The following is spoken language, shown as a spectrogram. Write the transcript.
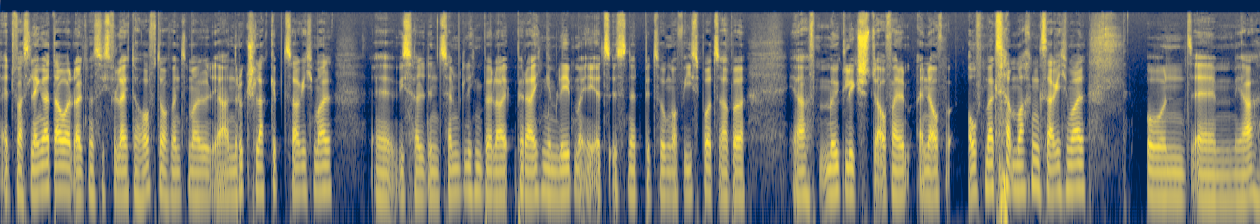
etwas länger dauert, als man sich vielleicht erhofft, auch wenn es mal ja, einen Rückschlag gibt, sage ich mal äh, wie es halt in sämtlichen Bere Bereichen im Leben jetzt ist, nicht bezogen auf E-Sports, aber ja, möglichst auf eine, eine auf aufmerksam machen, sage ich mal. Und ähm, ja,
